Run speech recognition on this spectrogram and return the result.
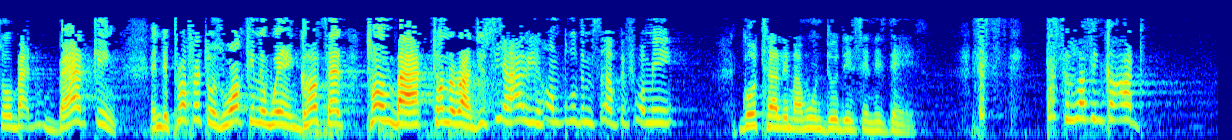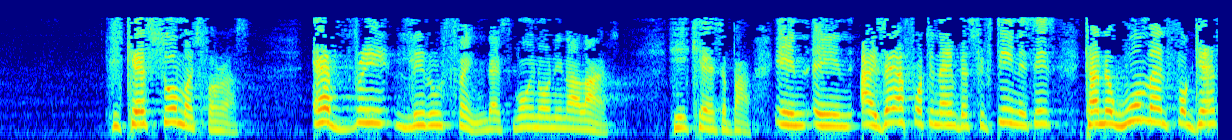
so bad. Bad king. And the prophet was walking away and God said, Turn back, turn around. You see how he humbled himself before me? Go tell him I won't do this in his days. That's, that's a loving God. He cares so much for us. Every little thing that's going on in our lives, he cares about. In, in Isaiah 49, verse 15, it says, Can a woman forget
